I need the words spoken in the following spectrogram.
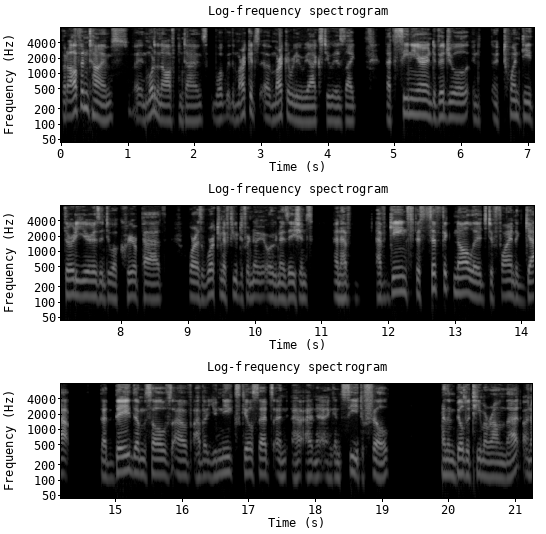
But oftentimes, and more than oftentimes, what the markets uh, market really reacts to is like that senior individual in uh, 20, 30 years into a career path, or has worked in a few different organizations, and have have gained specific knowledge to find a gap that they themselves have, have a unique skill sets and, and and can see to fill and then build a team around that and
